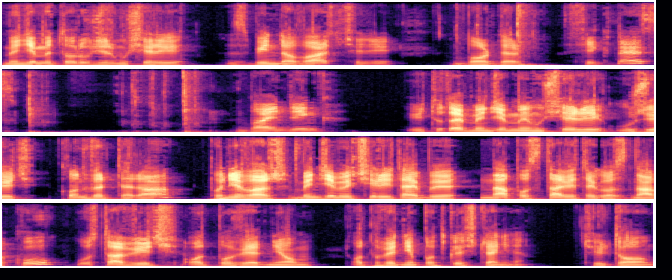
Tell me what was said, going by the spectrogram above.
będziemy to również musieli zbindować, czyli border thickness, binding i tutaj będziemy musieli użyć konwertera, ponieważ będziemy chcieli tak jakby na podstawie tego znaku ustawić odpowiednią, odpowiednie podkreślenie. Czyli, to,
